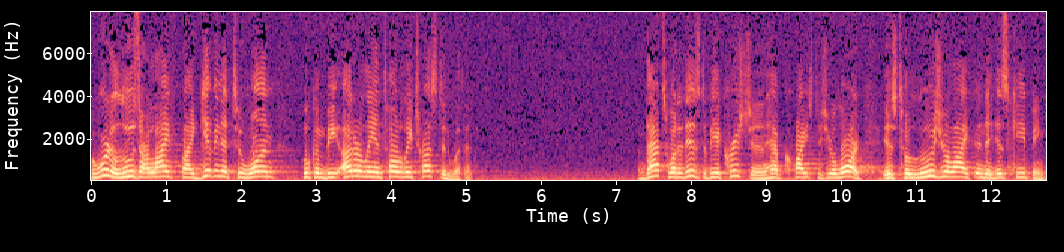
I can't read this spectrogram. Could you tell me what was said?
But we're to lose our life by giving it to one who can be utterly and totally trusted with it. And that's what it is to be a Christian and have Christ as your Lord, is to lose your life into His keeping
